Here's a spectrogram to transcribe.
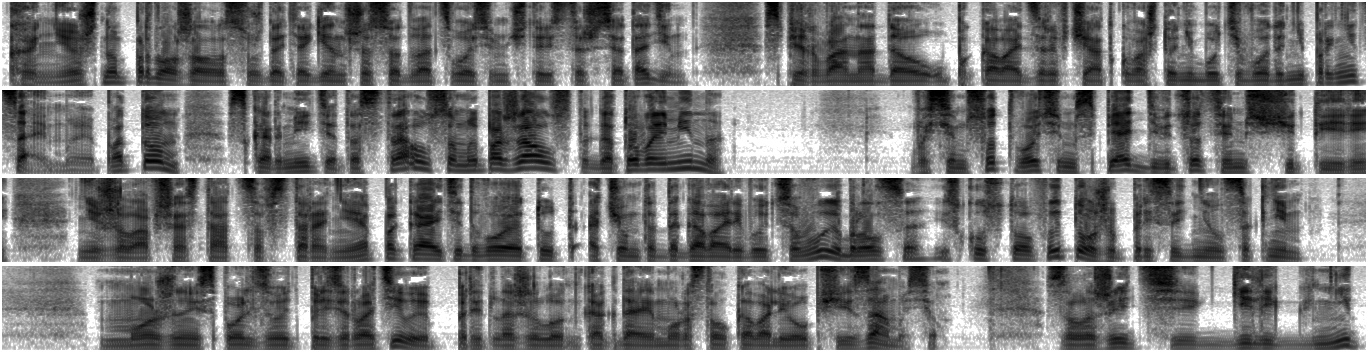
«Конечно», — продолжал рассуждать агент 628-461. «Сперва надо упаковать взрывчатку во что-нибудь водонепроницаемое, потом скормить это страусом и, пожалуйста, готовая мина». 885-974, не желавший остаться в стороне, пока эти двое тут о чем-то договариваются, выбрался из кустов и тоже присоединился к ним. «Можно использовать презервативы», — предложил он, когда ему растолковали общий замысел. «Заложить гелигнит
